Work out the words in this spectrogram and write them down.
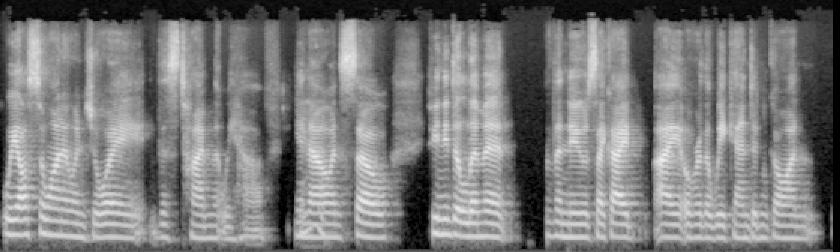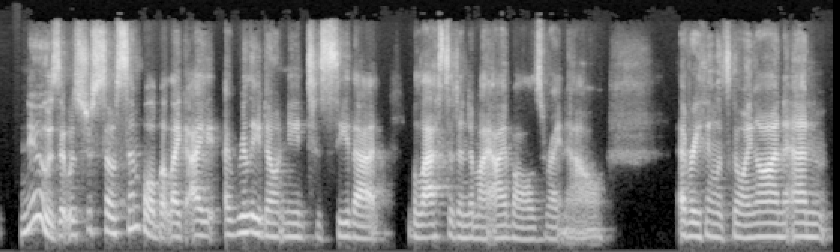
we also want to enjoy this time that we have, you yeah. know? And so if you need to limit the news, like I, I over the weekend didn't go on news. It was just so simple, but like I, I really don't need to see that blasted into my eyeballs right now, everything that's going on. And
